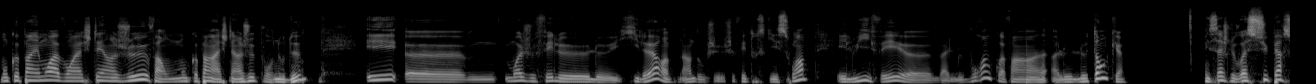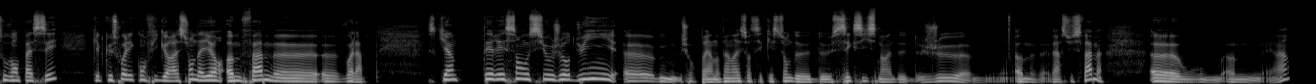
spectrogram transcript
mon copain et moi avons acheté un jeu, enfin mon copain a acheté un jeu pour nous deux. Et euh, moi, je fais le, le healer, hein, donc je, fais tout ce qui est soin, et lui, il fait euh, bah, le bourrin, quoi, enfin le, tank. Et ça, je le vois super souvent passer, quelles que soient les configurations, d'ailleurs, homme-femme, euh, voilà. Ce qui est intéressant aussi aujourd'hui, euh, je reviendrai sur ces questions de, sexisme, hein, de, de, jeu euh, versus femme, euh, hein,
